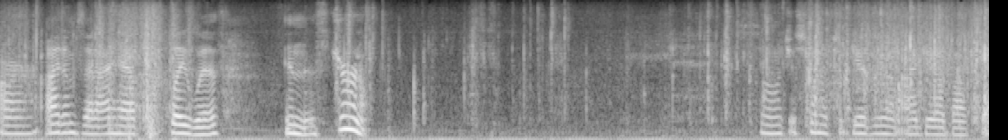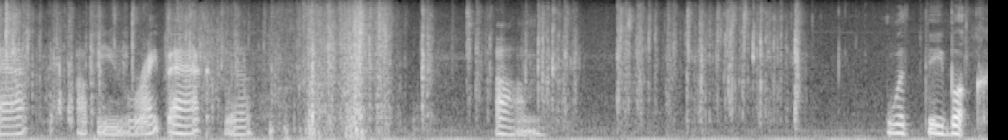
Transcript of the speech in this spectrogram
are items that I have to play with in this journal. So I just wanted to give you an idea about that. I'll be right back with um, with the book.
